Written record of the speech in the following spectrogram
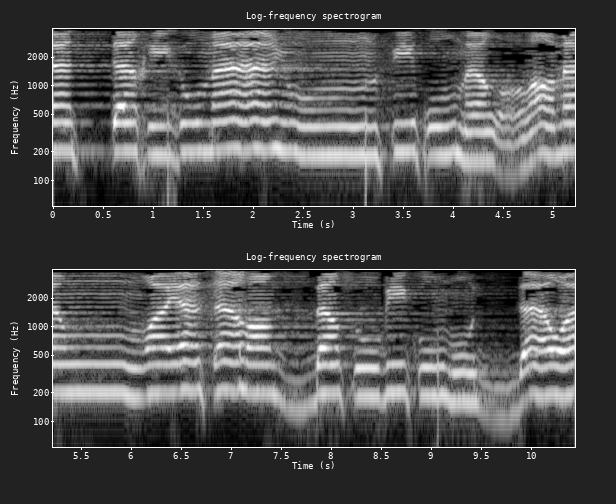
يَتَّخِذُ مَا يُنفِقُ مَغْرَمًا وَيَتَرَبَّصُ بِكُمُ الدَّوَائِرَ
